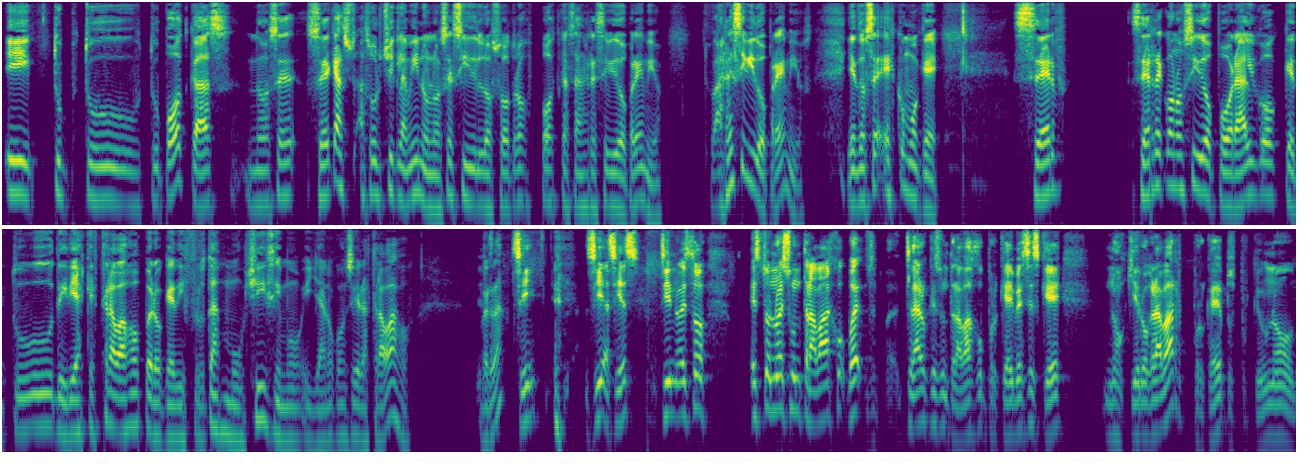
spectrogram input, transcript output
Y tu, tu, podcast, no sé, sé que Azul Chiclamino, no sé si los otros podcasts han recibido premios. Has recibido premios. Y entonces es como que ser, ser reconocido por algo que tú dirías que es trabajo, pero que disfrutas muchísimo y ya no consideras trabajo. ¿Verdad? Sí, sí, así es. Sí, no, esto, esto no es un trabajo, bueno, claro que es un trabajo porque hay veces que no quiero grabar. ¿Por qué? Pues porque uno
